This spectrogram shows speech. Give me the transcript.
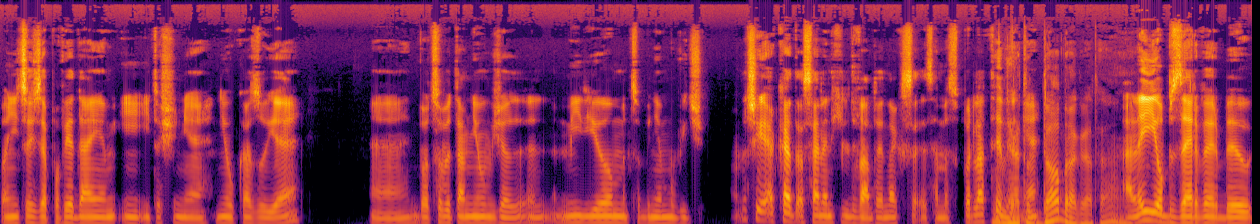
oni coś zapowiadają i, i to się nie, nie ukazuje. E, bo co by tam nie mówić o e, Medium, co by nie mówić. Znaczy, jak Silent Hill 2, to jednak same superlatywy, Nie, nie? to dobra gra, tak. Ale i Observer był.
